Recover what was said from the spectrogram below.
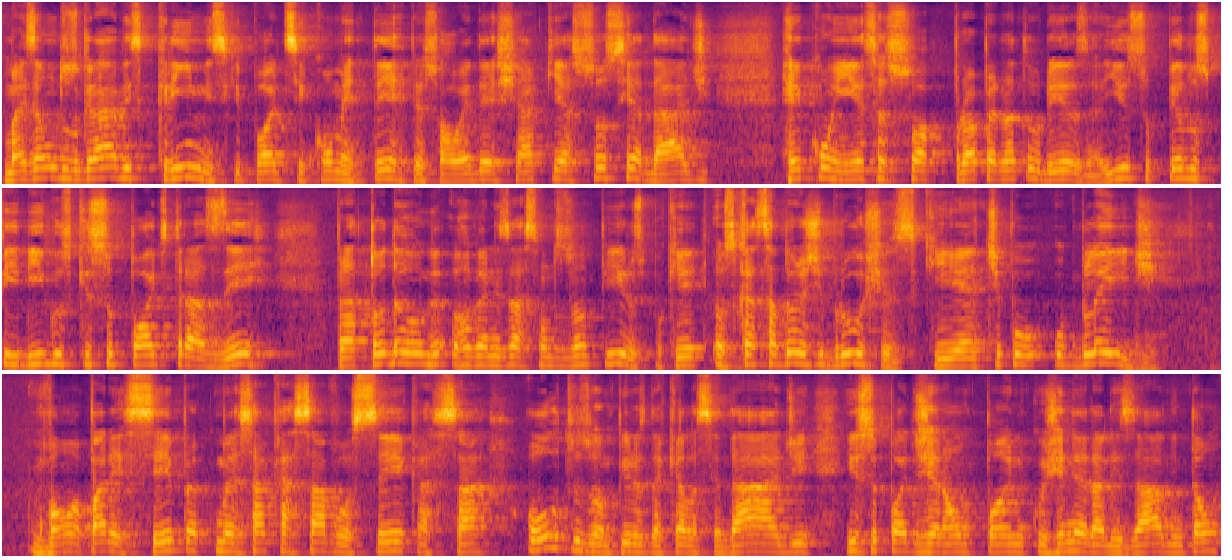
Mas é um dos graves crimes que pode se cometer, pessoal, é deixar que a sociedade reconheça a sua própria natureza. Isso pelos perigos que isso pode trazer para toda a organização dos vampiros, porque os caçadores de bruxas, que é tipo o Blade, vão aparecer para começar a caçar você, caçar outros vampiros daquela cidade. Isso pode gerar um pânico generalizado. Então,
